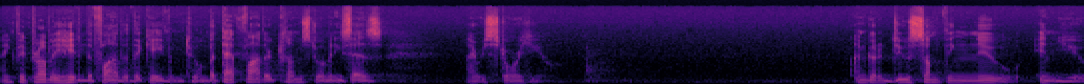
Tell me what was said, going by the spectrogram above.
I think they probably hated the father that gave them to them. But that father comes to him and he says, I restore you. I'm going to do something new in you.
